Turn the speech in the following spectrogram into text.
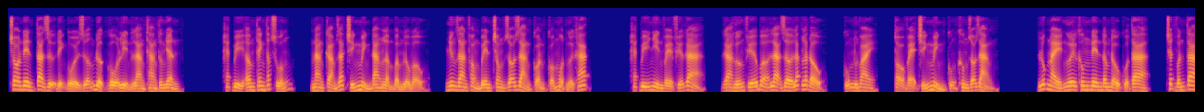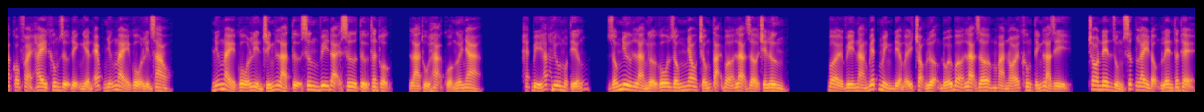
cho nên ta dự định bồi dưỡng được gỗ lìn lang thang thương nhân. Hẹn bị âm thanh thấp xuống, nàng cảm giác chính mình đang lầm bầm lầu bầu, nhưng gian phòng bên trong rõ ràng còn có một người khác. Hẹn bị nhìn về phía gà gà hướng phía bờ lạ giờ lắc lắc đầu, cũng núi vai, tỏ vẻ chính mình cũng không rõ ràng lúc này ngươi không nên đâm đầu của ta, chất vấn ta có phải hay không dự định nghiền ép những này gỗ lìn sao? Những này gỗ lìn chính là tự xưng vĩ đại sư tử thân thuộc, là thủ hạ của ngươi nha. Hẹn bị hắc hưu một tiếng, giống như là ngựa gỗ giống nhau chống tại bờ lạ giờ trên lưng. Bởi vì nàng biết mình điểm ấy trọng lượng đối bờ lạ dơ mà nói không tính là gì, cho nên dùng sức lay động lên thân thể.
